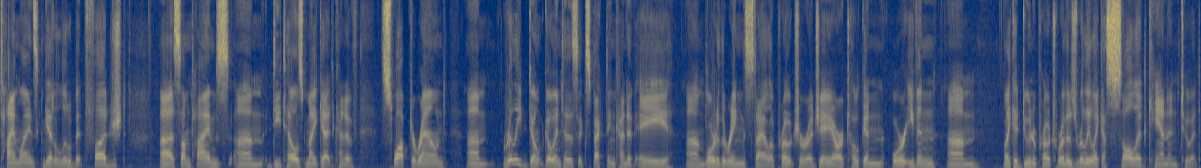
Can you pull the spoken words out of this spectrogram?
timelines can get a little bit fudged. Uh, sometimes um, details might get kind of swapped around. Um, really don't go into this expecting kind of a um, Lord of the Rings style approach or a J.R. Tolkien or even um, like a Dune approach where there's really like a solid canon to it.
